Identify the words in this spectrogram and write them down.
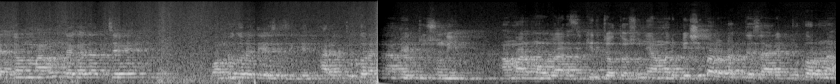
একজন মানুষ দেখা যাচ্ছে, বন্ধ করে দিয়েছে আর একটু করেন আমি একটু শুনি। আমার মৌলার জিকির যত শুনি, আমার বেশি ভালো লাগতেছে, আর একটু করো না।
